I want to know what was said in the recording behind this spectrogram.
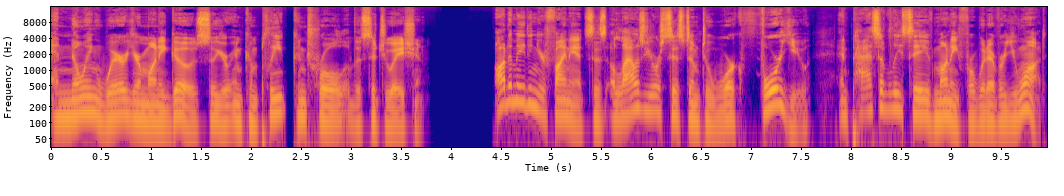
and knowing where your money goes so you're in complete control of the situation. Automating your finances allows your system to work for you and passively save money for whatever you want,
